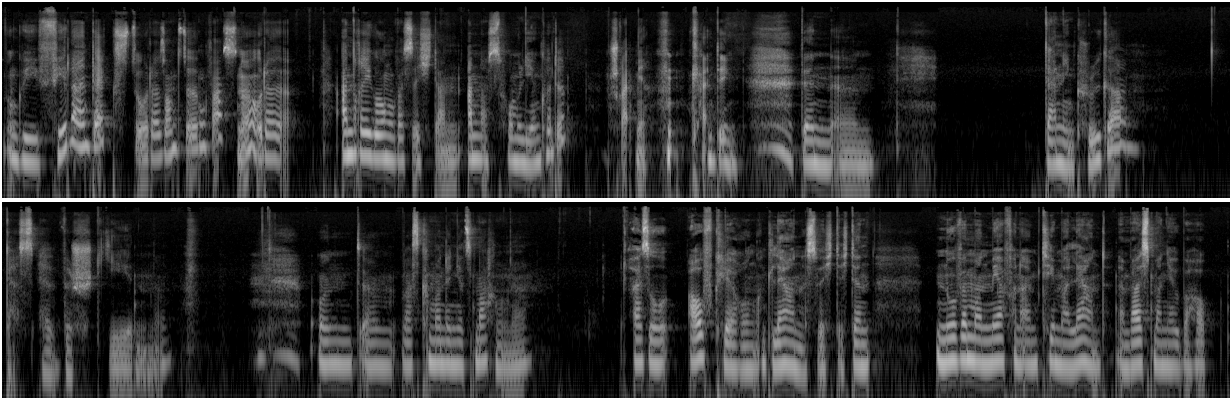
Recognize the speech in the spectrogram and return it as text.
irgendwie Fehler entdeckst oder sonst irgendwas, ne? Oder Anregungen, was ich dann anders formulieren könnte, schreib mir. Kein Ding. Denn ähm, Dunning-Krüger, das erwischt jeden. Ne? Und ähm, was kann man denn jetzt machen? Ne? Also Aufklärung und Lernen ist wichtig, denn nur wenn man mehr von einem Thema lernt, dann weiß man ja überhaupt,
